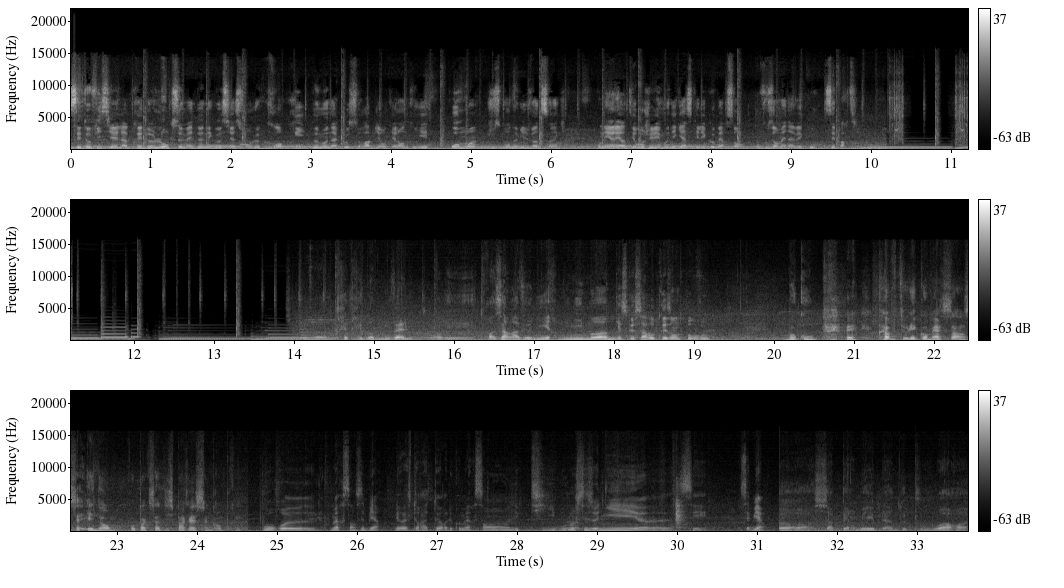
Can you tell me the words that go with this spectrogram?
C'est officiel, après de longues semaines de négociations, le Grand Prix de Monaco sera bien au calendrier, au moins jusqu'en 2025. On est allé interroger les monégasques et les commerçants, on vous emmène avec nous, c'est parti. C'est une très très bonne nouvelle pour les trois ans à venir minimum. Qu'est-ce que ça représente pour vous? Beaucoup. Comme tous les commerçants, c'est énorme. Il ne faut pas que ça disparaisse, un Grand Prix. Pour euh, les commerçants, c'est bien. Les restaurateurs, les commerçants, les petits boulots saisonniers, euh, c'est c'est bien. Euh, ça permet ben, de pouvoir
